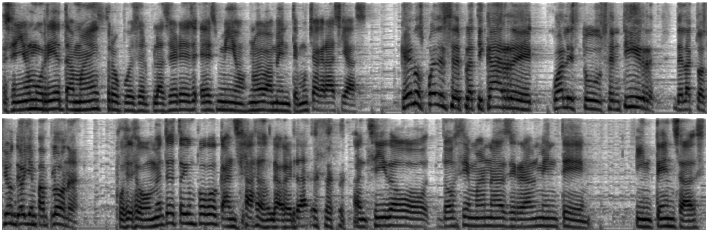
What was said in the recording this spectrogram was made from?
Señor Murrieta, maestro, pues el placer es, mío nuevamente. Muchas gracias. ¿Qué nos puedes eh, platicar? Eh, ¿Cuál es tu sentir de la actuación de hoy en Pamplona? Pues de momento estoy un poco cansado, la verdad. Han sido dos semanas realmente intensas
